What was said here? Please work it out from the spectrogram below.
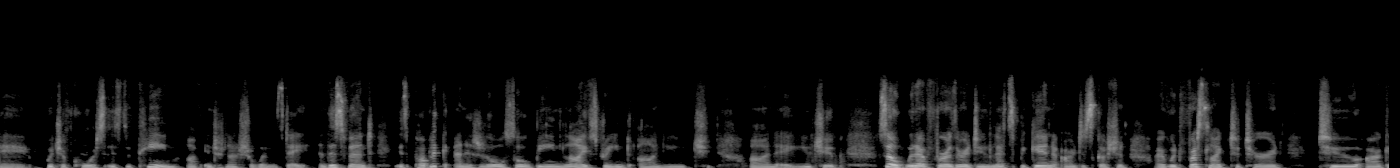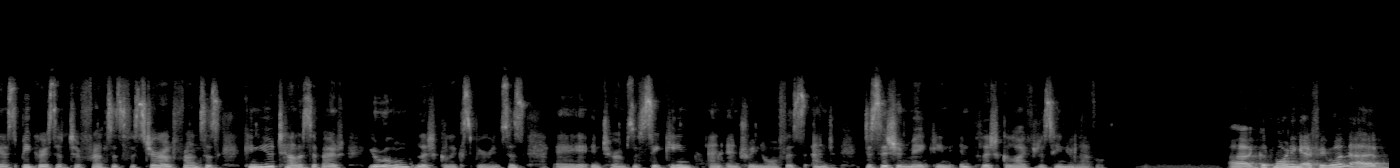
uh, which of course is the theme of International Women's Day. And this event is public and it is also being live streamed on YouTube. On uh, YouTube. So without further ado, let's begin our discussion. I would first like to turn to our guest speakers and to Frances Fitzgerald. Frances, can you tell us about your own political experiences uh, in terms of seeking and entering office and decision making in political life at a senior level? Uh, good morning, everyone. Uh,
